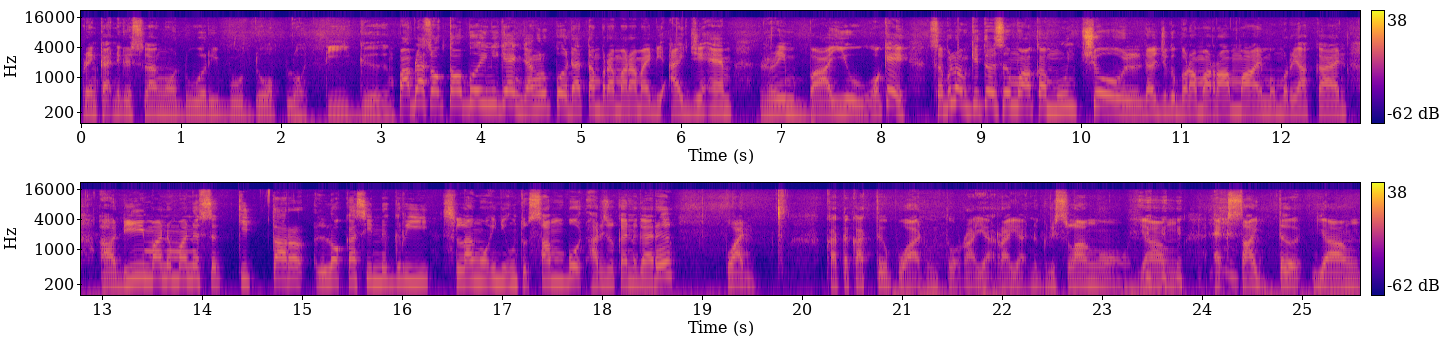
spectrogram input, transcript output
peringkat negeri Selangor 2023. 14 Oktober ini geng jangan lupa datang beramai-ramai di IJM Rimbayu. Okey, sebelum kita semua akan muncul dan juga beramai-ramai memeriahkan uh, di mana-mana sekitar lokasi negeri Selangor ini untuk sambut Hari Sukan Negara, puan kata-kata puan untuk rakyat-rakyat negeri Selangor yang excited yang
